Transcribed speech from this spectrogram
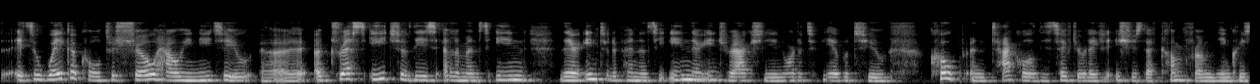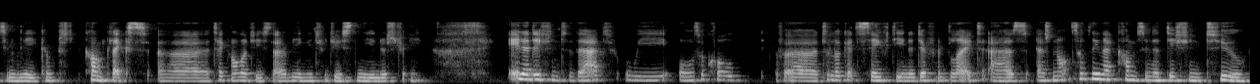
it's a wake up call to show how we need to uh, address each of these elements in their interdependency, in their interaction, in order to be able to cope and tackle the safety related issues that come from the increasingly com- complex uh, technologies that are being introduced in the industry. In addition to that, we also call uh, to look at safety in a different light as as not something that comes in addition to,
